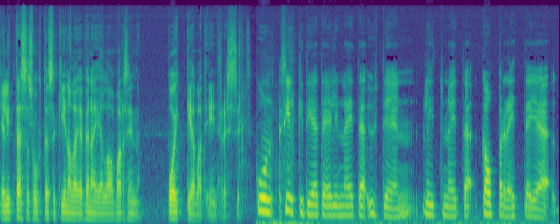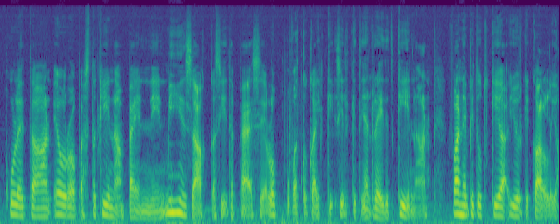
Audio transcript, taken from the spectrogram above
Eli tässä suhteessa Kiinalla ja Venäjällä on varsin poikkeavat intressit. Kun silkkitietä eli näitä yhteen liittyneitä kauppareittejä kuljetaan Euroopasta Kiinaan päin, niin mihin saakka siitä pääsee? Loppuvatko kaikki silkkitien reitit Kiinaan? Vanhempi tutkija Jyrki Kallio.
